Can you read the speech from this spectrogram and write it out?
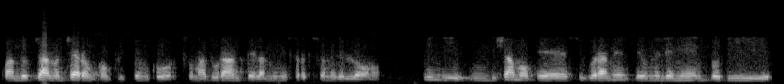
quando già non c'era un conflitto in corso, ma durante l'amministrazione dell'ONU. Quindi diciamo che è sicuramente un elemento di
